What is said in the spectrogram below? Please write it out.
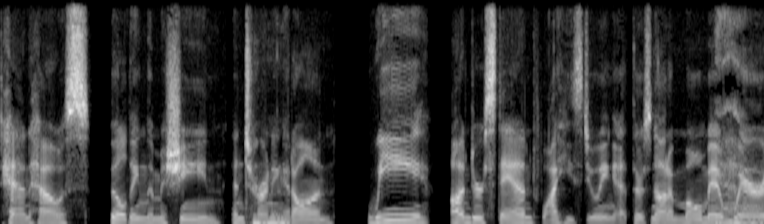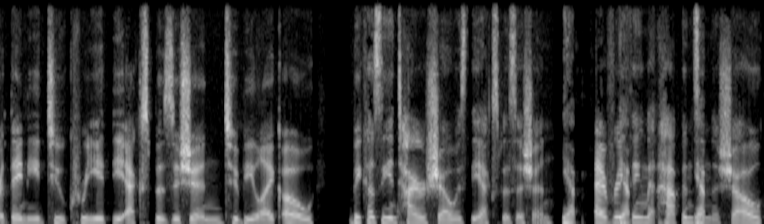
Tannhaus building the machine and turning Mhm. it on, we understand why he's doing it. There's not a moment Yeah. where they need to create the exposition to be like, oh, because the entire show is the exposition. Yep. Everything that happens Yep. in the show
